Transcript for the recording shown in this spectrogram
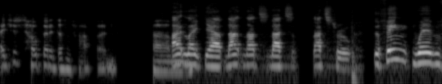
I just hope that it doesn't happen. Um, I like yeah, that that's that's that's true. The thing with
